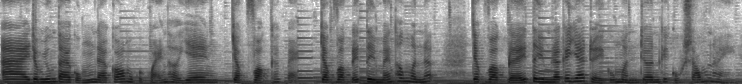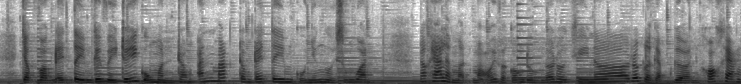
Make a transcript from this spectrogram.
Ai trong chúng ta cũng đã có một cái khoảng thời gian chật vật các bạn, chật vật để tìm bản thân mình á, chật vật để tìm ra cái giá trị của mình trên cái cuộc sống này, chật vật để tìm cái vị trí của mình trong ánh mắt, trong trái tim của những người xung quanh. Nó khá là mệt mỏi và con đường đó đôi khi nó rất là gặp ghềnh, khó khăn.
